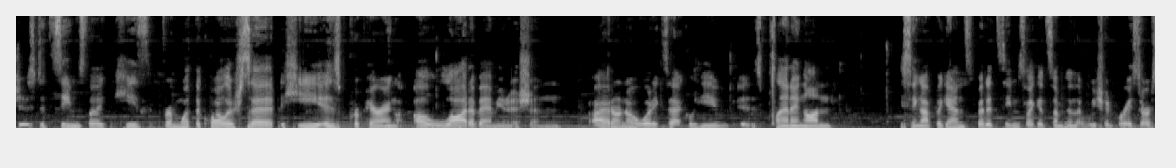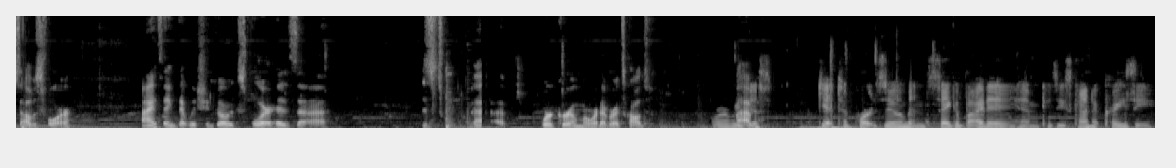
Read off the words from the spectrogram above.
Just it seems like he's from what the Queller said, he is preparing a lot of ammunition. I don't know what exactly he is planning on facing up against, but it seems like it's something that we should brace ourselves for. I think that we should go explore his uh his uh, workroom or whatever it's called. Or we Lab. just get to Port Zoom and say goodbye to him because he's kind of crazy.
